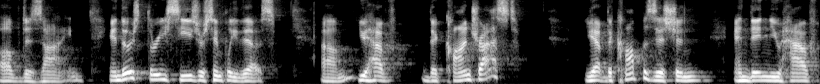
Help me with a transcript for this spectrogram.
of design. And those three C's are simply this um, you have the contrast, you have the composition, and then you have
